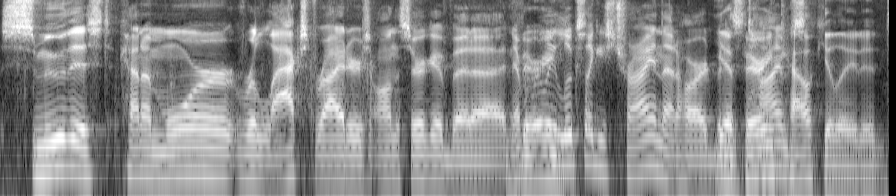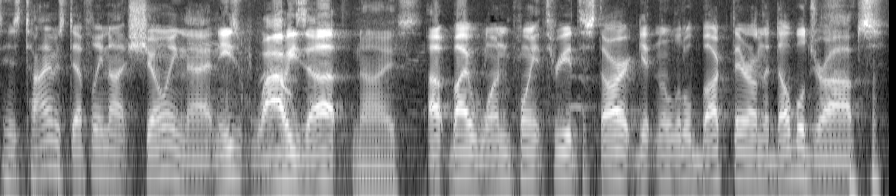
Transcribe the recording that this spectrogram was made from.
smoothest, kind of more relaxed riders on the circuit, but uh, never Very- really looks like he's trying that hard. But yeah, his very times, calculated. his time is definitely not showing that. And he's wow, he's up, Nice. up by 1.3 at the start, getting a little buck there on the double drops.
